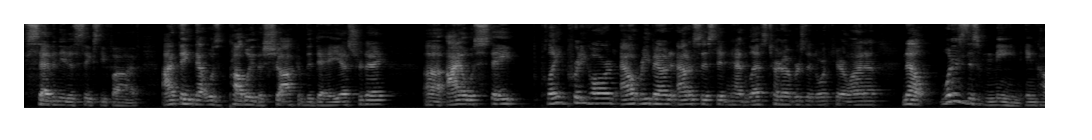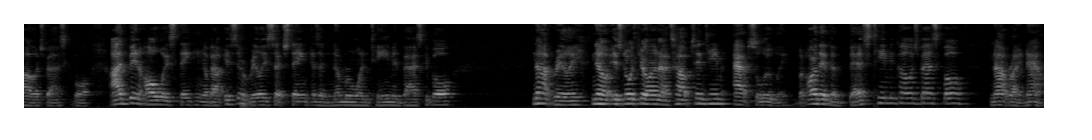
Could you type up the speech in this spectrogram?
70 to 65. I think that was probably the shock of the day yesterday. Uh, Iowa State played pretty hard, out rebounded, out assisted, and had less turnovers than North Carolina. Now, what does this mean in college basketball? I've been always thinking about is there really such thing as a number one team in basketball? Not really. No, is North Carolina a top 10 team? Absolutely. But are they the best team in college basketball? Not right now.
